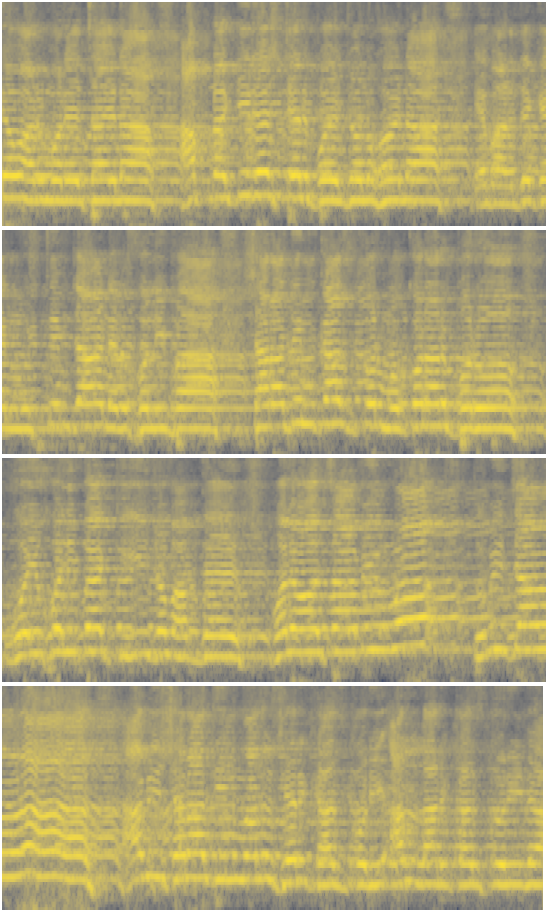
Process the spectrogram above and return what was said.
নেওয়ার মনে চায় না? আপনার কি রেস্টের প্রয়োজন হয় না? এবার দেখেন মুসলিম জাহানের খলিফা সারাদিন কাজকর্ম করার পরও ওই খলিফা কি জবাব দেয়? বলে, ও সাহাবী তুমি জানো না, আমি সারাদিন মানুষের কাজ করি, আল্লাহর কাজ করি না।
